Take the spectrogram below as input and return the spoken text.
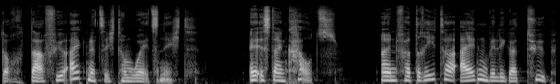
Doch dafür eignet sich Tom Waits nicht. Er ist ein Kauz, ein verdrehter, eigenwilliger Typ,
